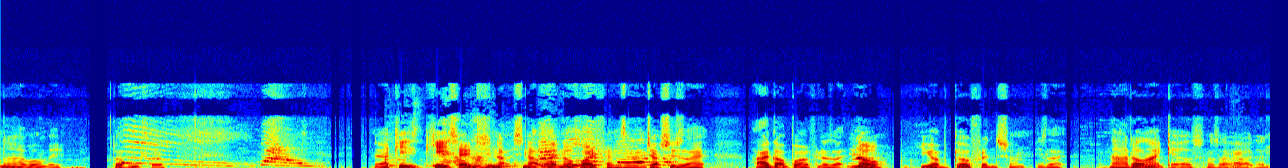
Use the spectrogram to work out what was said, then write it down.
No, it won't be. Don't think so. Yeah, I keep, keep saying she's not, she's not like no boyfriends and that. Josh is like, I got a boyfriend. I was like, no, you have a girlfriend, son. He's like, no, I don't like girls. I was like, right then.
